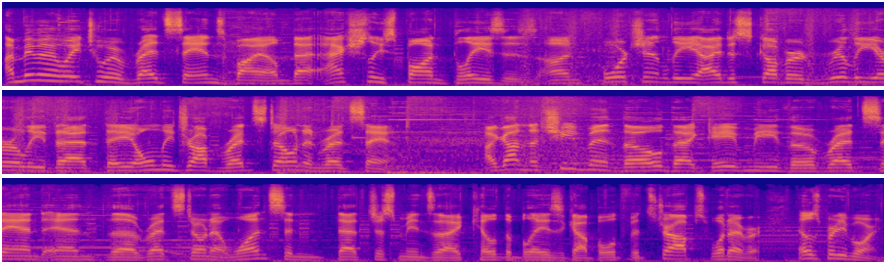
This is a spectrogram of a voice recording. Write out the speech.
I made my way to a red sands biome that actually spawned blazes. Unfortunately, I discovered really early that they only drop redstone and red sand. I got an achievement, though, that gave me the red sand and the redstone at once, and that just means that I killed the blaze, got both of its drops, whatever. That was pretty boring.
